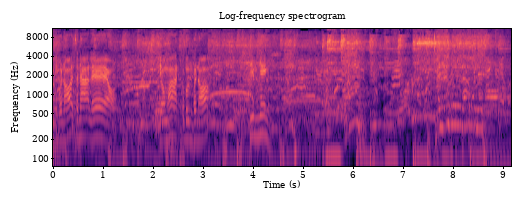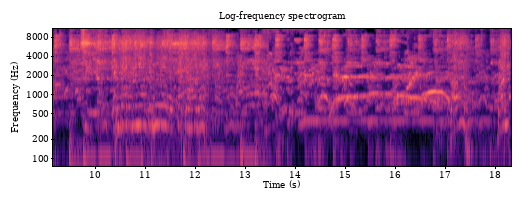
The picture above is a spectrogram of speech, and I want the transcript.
บึงพเนาะชนะแล้ว ยอมฮาดก็บึงพเนาะทีมยิงไม่ยังก็ไม่ทำอะไรผมบอกว่าในยอดกันหัวผมปัจจุบันเหรอฮะบ้านนี้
